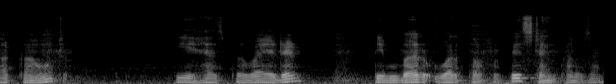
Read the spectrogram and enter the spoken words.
account. He has provided timber worth of rupees 10,000.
